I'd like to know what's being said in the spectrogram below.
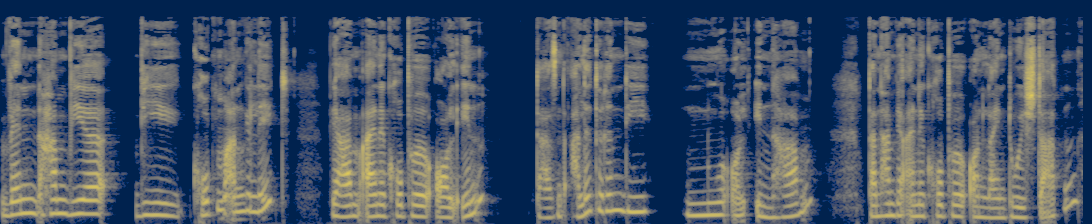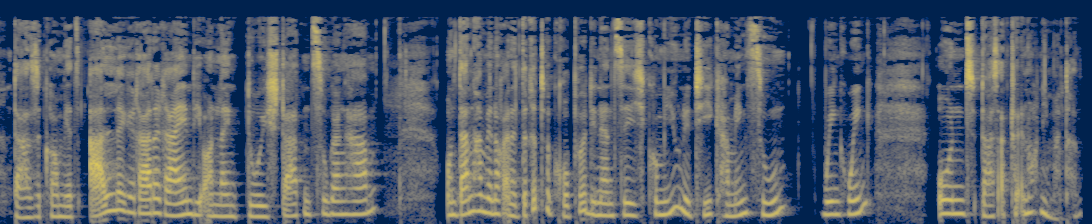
wenn, haben wir wie Gruppen angelegt. Wir haben eine Gruppe All-In. Da sind alle drin, die nur All-In haben. Dann haben wir eine Gruppe Online durchstarten. Da kommen jetzt alle gerade rein, die Online durchstarten Zugang haben. Und dann haben wir noch eine dritte Gruppe, die nennt sich Community Coming Soon. Wink, wink. Und da ist aktuell noch niemand drin.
